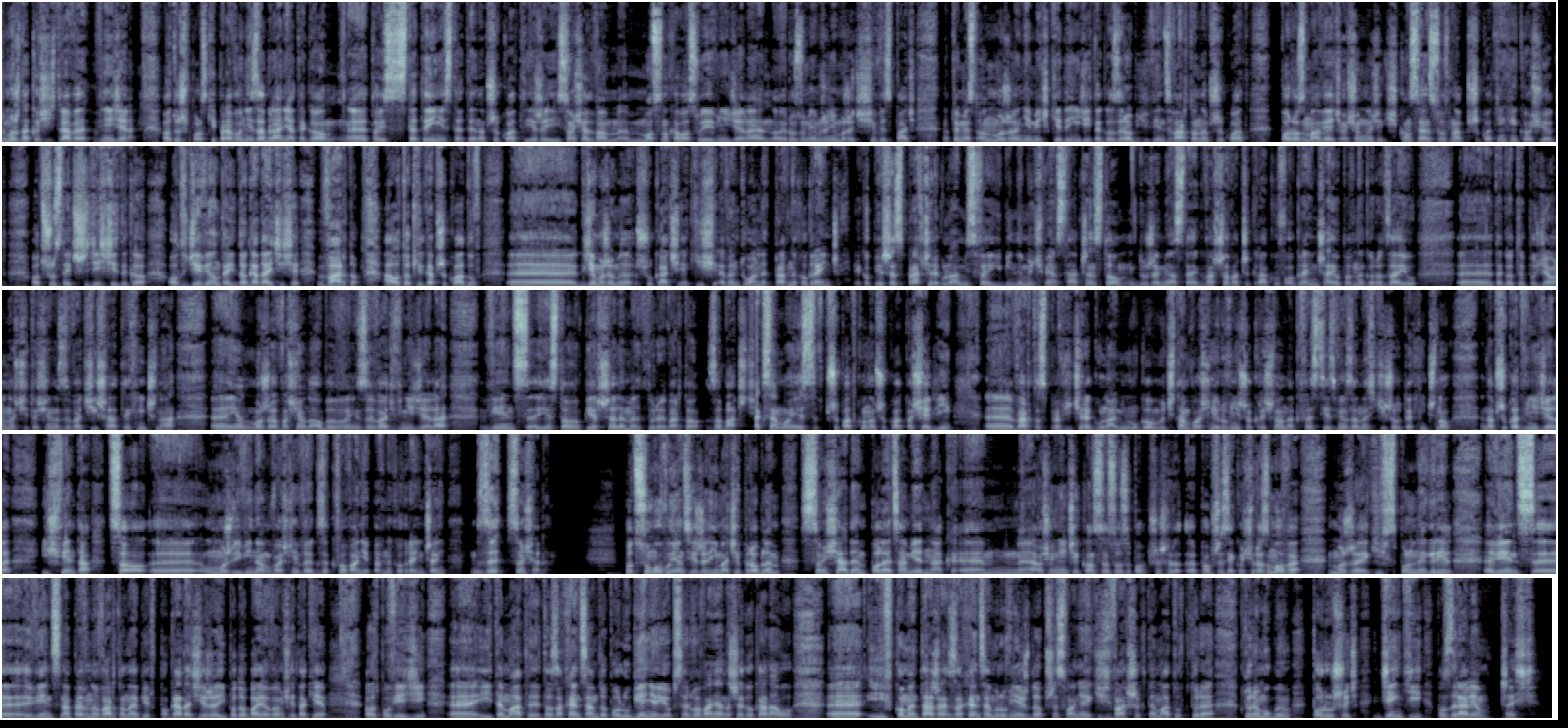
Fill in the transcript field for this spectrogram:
Czy można kosić trawę w niedzielę? Otóż polskie prawo nie zabrania tego, e, to jest stety i niestety. Na przykład, jeżeli sąsiad wam mocno hałasuje w niedzielę, no rozumiem, że nie możecie się wyspać, natomiast on może nie mieć kiedy indziej tego zrobić, więc warto na przykład porozmawiać, osiągnąć jakiś konsensus, na przykład niech nie kosi od, od 6.30, tylko od 9.00, dogadajcie się, warto. A oto kilka przykładów, e, gdzie możemy szukać jakichś ewentualnych prawnych ograniczeń. Jako pierwsze sprawdź regulamin swojej gminy bądź miasta. Często duże miasta jak Warszawa czy Kraków ograniczają pewnego rodzaju tego typu działalności, to się nazywa cisza techniczna e, i on może właśnie ona obowiązywać w niedzielę, więc jest to pierwszy element, który warto zobaczyć. Tak samo jest w przypadku na przykład osiedli. E, warto sprawdzić regulamin. Mogą być tam właśnie również określone kwestie związane z ciszą techniczną, na przykład w niedzielę i święta, co e, umożliwi nam właśnie wyegzekwowanie pewnych ograniczeń z sąsiadem. Podsumowując, jeżeli macie problem z sąsiadem, polecam jednak em, osiągnięcie konsensusu poprzez, poprzez jakąś rozmowę, może jakiś wspólny grill, więc, e, więc na pewno warto najpierw pogadać. Jeżeli podobają Wam się takie odpowiedzi e, i tematy, to zachęcam do polubienia i obserwowania naszego kanału e, i w komentarzach zachęcam również do przesłania jakichś Waszych tematów, które, które mógłbym poruszyć. Dzięki, pozdrawiam, cześć.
